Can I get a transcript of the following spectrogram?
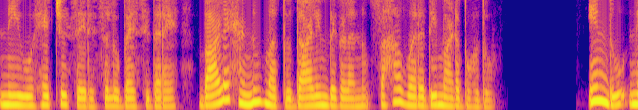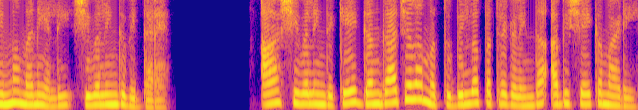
ನೀವು ಹೆಚ್ಚು ಸೇರಿಸಲು ಬಯಸಿದರೆ ಬಾಳೆಹಣ್ಣು ಮತ್ತು ದಾಳಿಂಬೆಗಳನ್ನು ಸಹ ವರದಿ ಮಾಡಬಹುದು. ಇಂದು ನಿಮ್ಮ ಮನೆಯಲ್ಲಿ ಶಿವಲಿಂಗವಿದ್ದರೆ ಆ ಶಿವಲಿಂಗಕ್ಕೆ ಗಂಗಾಜಲ ಮತ್ತು ಬಿಲ್ವಪತ್ರಗಳಿಂದ ಅಭಿಷೇಕ ಮಾಡಿ.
